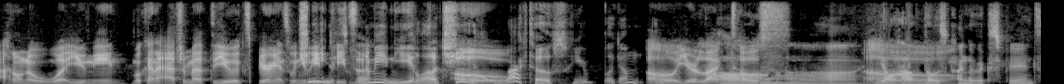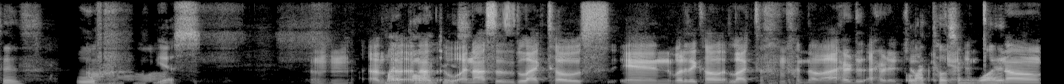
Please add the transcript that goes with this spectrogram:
I don't know what you mean. What kind of aftermath do you experience when you cheese. eat pizza? I mean, you eat a lot of cheese, Oh. lactose. You're like I'm. oh, you're lactose. Ah, y'all have those Oh. kind of experiences. Oof. Oh. Yes. Mm-hmm. My apologies. Anas is lactose in what do they call it? Lactose? no, I heard I heard a joke. Lactose can't- in what? No,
